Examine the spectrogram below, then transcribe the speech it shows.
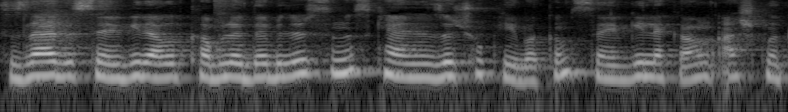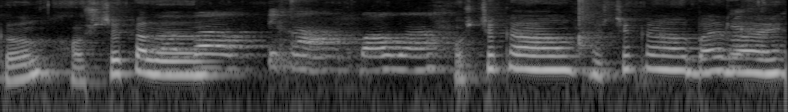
Sizler de sevgiyle alıp kabul edebilirsiniz. Kendinize çok iyi bakın. Sevgiyle kalın, aşkla kalın. Hoşça kalın. Baba. Hoşça kal. Hoşça kal. Bay bay.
